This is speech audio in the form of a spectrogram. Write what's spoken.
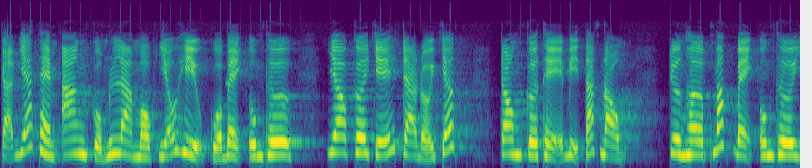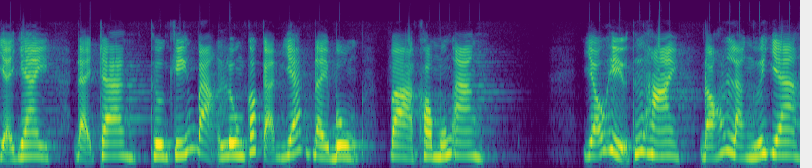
cảm giác thèm ăn cũng là một dấu hiệu của bệnh ung thư do cơ chế trao đổi chất trong cơ thể bị tác động. Trường hợp mắc bệnh ung thư dạ dày, đại tràng thường khiến bạn luôn có cảm giác đầy bụng và không muốn ăn. Dấu hiệu thứ hai đó là ngứa da.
